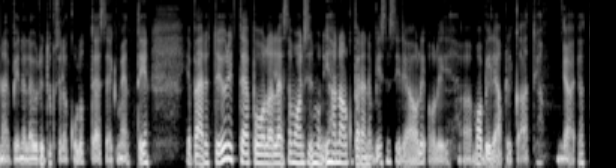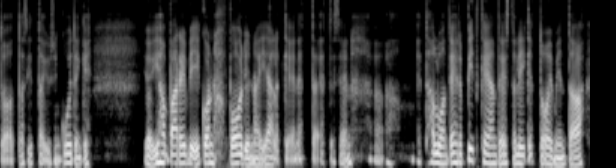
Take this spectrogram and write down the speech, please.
näin pienellä yrityksellä kuluttajasegmenttiin. Ja päädyttiin yrittäjäpuolelle. Samoin siis mun ihan alkuperäinen bisnesidea oli, oli mobiiliaplikaatio. Ja, ja tuota, sitten tajusin kuitenkin jo ihan parin viikon pohdinnan jälkeen, että, että, sen, että haluan tehdä pitkäjänteistä liiketoimintaa –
